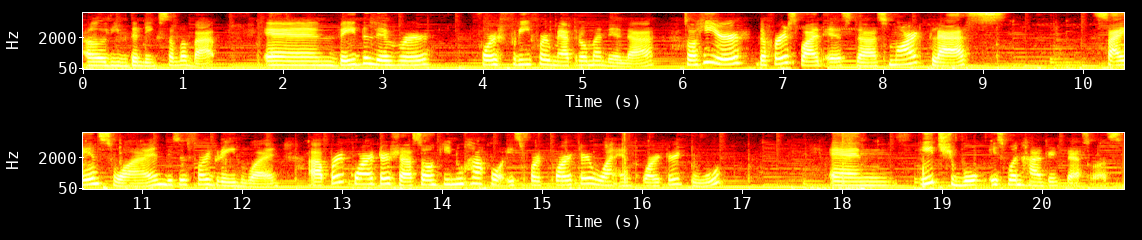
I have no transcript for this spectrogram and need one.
I'll leave the link sa baba. And they deliver for free for Metro Manila So here, the first one is the Smart Class Science 1. This is for grade 1. Uh, per quarter siya. So, ang kinuha ko is for quarter 1 and quarter 2. And each book is 100 pesos.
